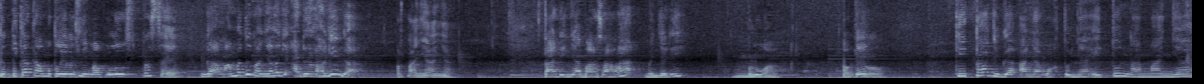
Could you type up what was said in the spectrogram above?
Ketika kamu clearance 50%, nggak lama tuh nanya lagi, ada lagi nggak? Pertanyaannya. Tadinya masalah menjadi peluang. Oke? Betul. Kita juga ada waktunya itu namanya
